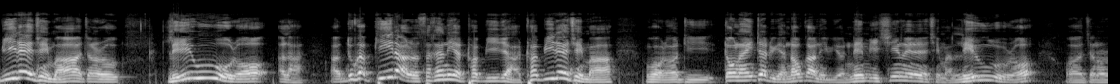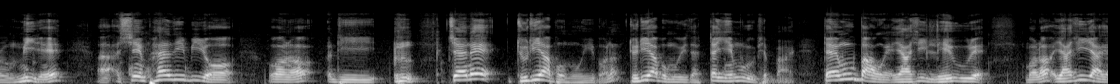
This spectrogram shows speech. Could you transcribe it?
ပြေးတဲ့အချိန်မှာကျွန်တော်တို့လေးဦးကိုတော့ဟလာအာသူကပြေးတာတော့စခန်းတွေကထွက်ပြေးကြတာထွက်ပြေးတဲ့အချိန်မှာဟောနော်ဒီတော်လိုင်းတက်တွေကနောက်ကနေပြီးတော့နေမြေရှင်းလင်းတဲ့အချိန်မှာလေးဦးကိုတော့ဟောကျွန်တော်တို့မိတယ်အာအရှင်ဖမ်းဆီးပြီးတော့ဟောနော်ဒီကျန်တဲ့ ဒုတိယဘုံမူကြီးပေါ့နော်ဒုတိယဘုံမူကြီးဆိုတက်ရင်မှုဖြစ်ပါတယ်တဲမှုပါဝင်အရာရှိ၄ဦးတဲ့ပေါ့နော်အရာရှိရက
